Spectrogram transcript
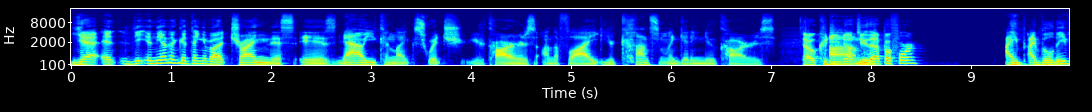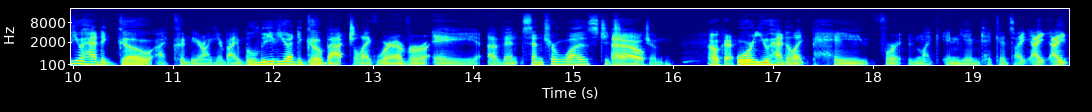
Yeah, and the, and the other good thing about trying this is now you can like switch your cars on the fly. You're constantly getting new cars. Oh, could you not do Um, that before? I, I believe you had to go. I could be wrong here, but I believe you had to go back to like wherever a event center was to change Oh. them, Okay. or you had to like pay for it in like in-game tickets. I, I, I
